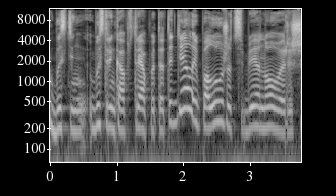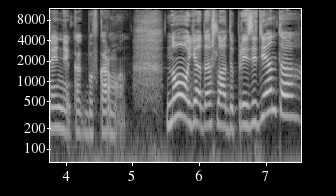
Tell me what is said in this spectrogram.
быстренько, быстренько обстряпает это дело и положит себе новое решение как бы в карман. Но я дошла до президента,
